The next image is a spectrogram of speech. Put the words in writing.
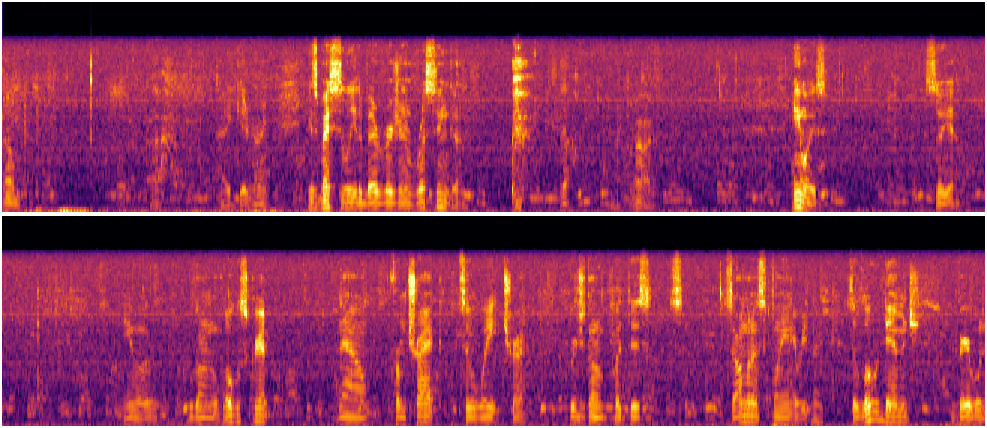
um ah, how to get it right. It's basically the better version of Rasengan. yeah. Oh my god. Anyways, so yeah. Anyway, we're going to local script. Now, from track to weight track, we're just to put this. So I'm to explain everything. So local damage, variable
